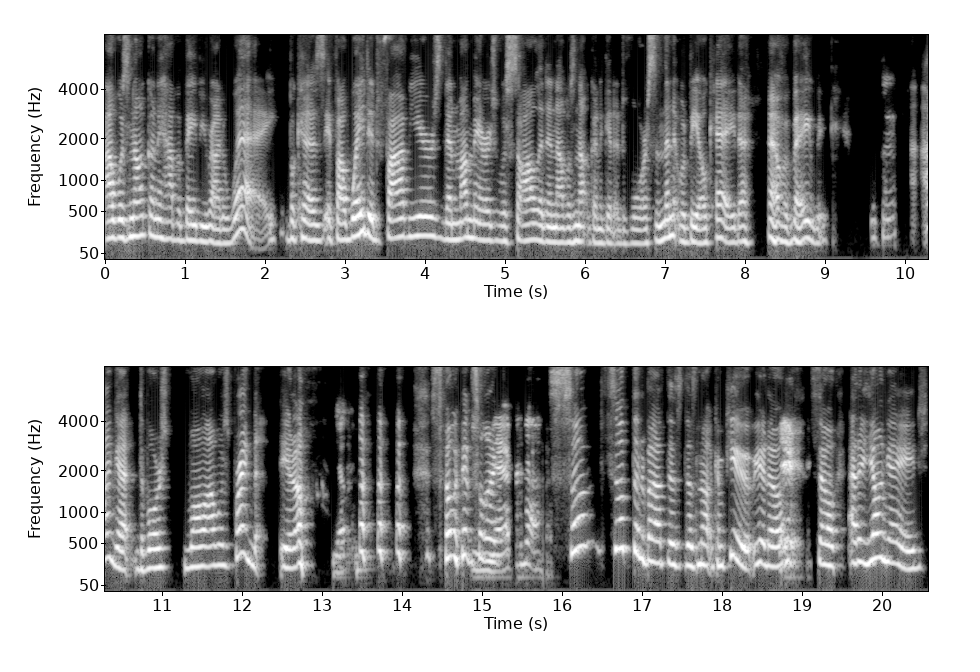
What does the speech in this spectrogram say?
I was not going to have a baby right away because if I waited five years, then my marriage was solid and I was not going to get a divorce. And then it would be okay to have a baby. Mm-hmm. I got divorced while I was pregnant, you know? Yep. so it's you like some something about this does not compute, you know. so at a young age,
